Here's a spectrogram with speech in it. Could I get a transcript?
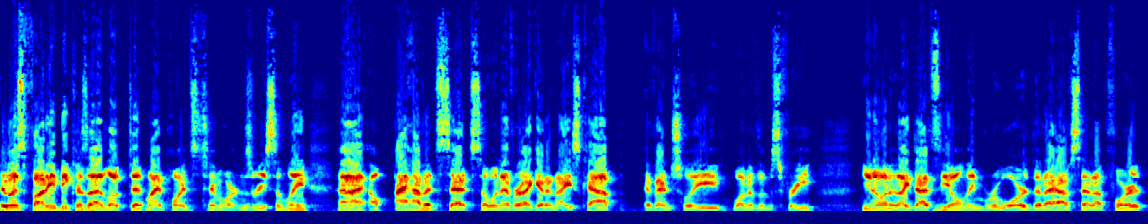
It was funny because I looked at my points Tim Hortons recently, and I I have it set so whenever I get an ice cap, eventually one of them's free. You know, like that's the mm-hmm. only reward that I have set up for it.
